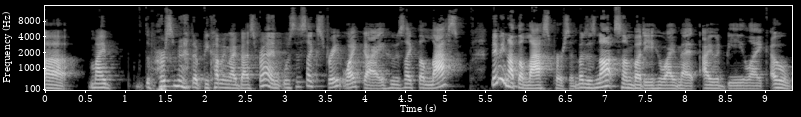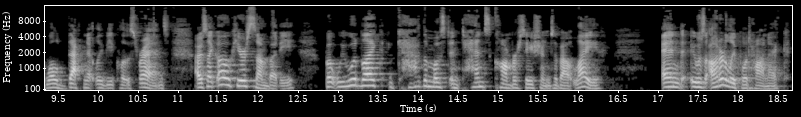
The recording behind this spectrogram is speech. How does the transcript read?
uh, my the person who ended up becoming my best friend was this like straight white guy who's like the last maybe not the last person, but is not somebody who I met. I would be like, oh, we'll definitely be close friends. I was like, oh, here's somebody. But we would like have the most intense conversations about life and it was utterly platonic.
